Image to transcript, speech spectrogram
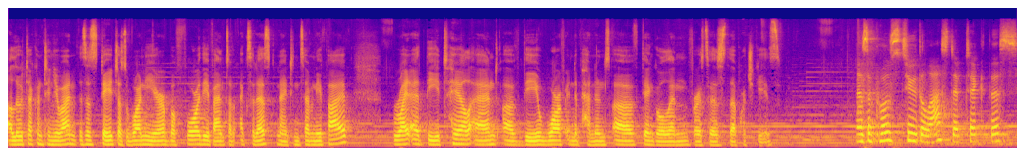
Aluta Continua. This is staged just one year before the events of Exodus 1975, right at the tail end of the War of Independence of the Angolan versus the Portuguese. As opposed to the last diptych, this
